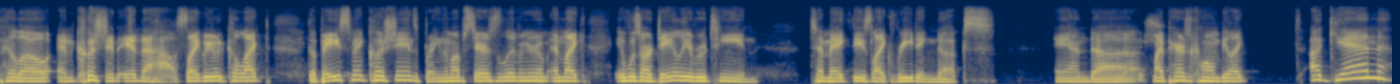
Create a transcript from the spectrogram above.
pillow, and cushion in the house. Like we would collect the basement cushions, bring them upstairs to the living room, and like it was our daily routine to make these like reading nooks. And uh, Nice. my parents would come home and be like, "Again."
